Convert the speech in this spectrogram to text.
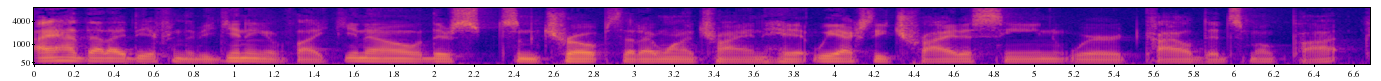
I had that idea from the beginning of like, you know, there's some tropes that I want to try and hit. We actually tried a scene where Kyle did smoke pot.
